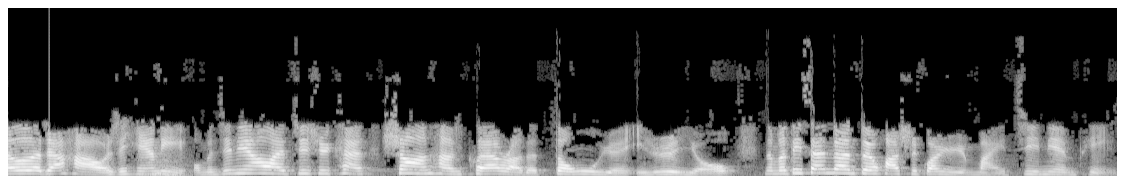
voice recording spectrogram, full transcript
哈喽，大家好，我是 Hanny。我们今天要来继续看 Sean 和 Clara 的动物园一日游。那么第三段对话是关于买纪念品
